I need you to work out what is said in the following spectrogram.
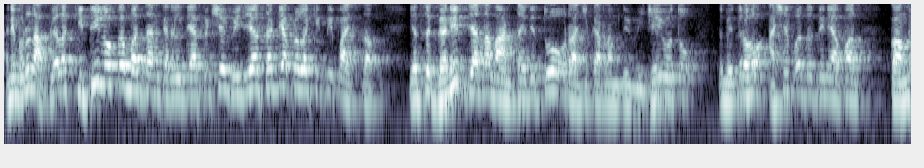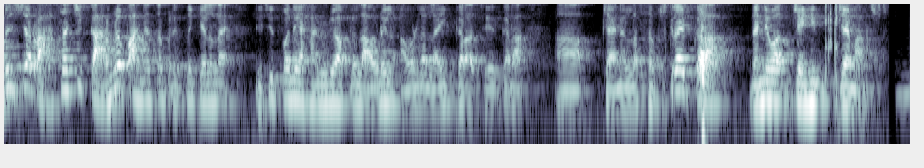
आणि म्हणून आपल्याला किती लोक मतदान करेल त्यापेक्षा विजयासाठी आपल्याला किती पाचतात? याचं गणित ज्यांना मांडता येते तो राजकारणामध्ये विजयी होतो. तर मित्र हो अशा पद्धतीने आपण काँग्रेसच्या ऱ्हासाची कारणं पाहण्याचा प्रयत्न केलेला आहे. निश्चितपणे हा व्हिडिओ आपल्याला आवडेल. आवडला लाईक करा शेअर करा. चॅनलला सबस्क्राईब करा. धन्यवाद. जय हिंद. जय महाराष्ट्र.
